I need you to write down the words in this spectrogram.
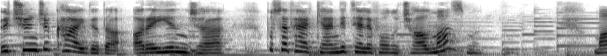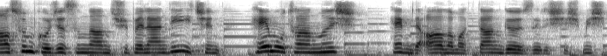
Üçüncü kaydı da arayınca bu sefer kendi telefonu çalmaz mı? Masum kocasından şüphelendiği için hem utanmış hem de ağlamaktan gözleri şişmiş,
